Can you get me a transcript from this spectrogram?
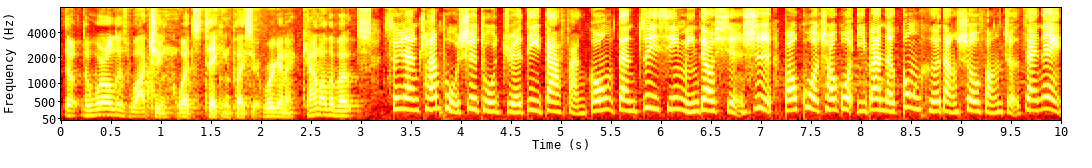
The, the world is watching what's taking place here. We're going to count all the votes. 虽然川普试图绝地大反攻，但最新民调显示，包括超过一半的共和党受访者在内，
